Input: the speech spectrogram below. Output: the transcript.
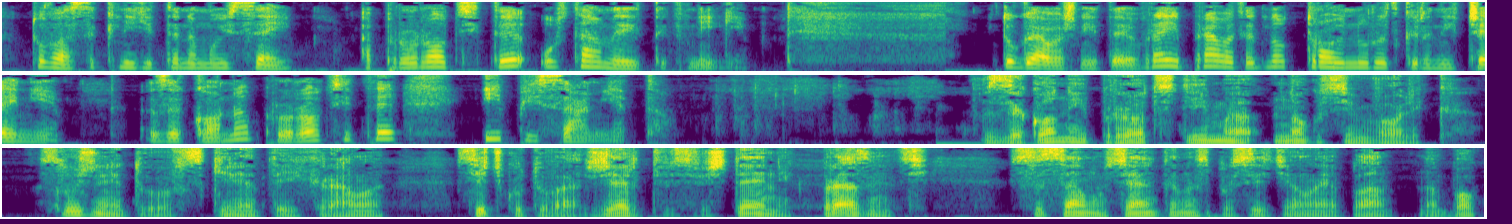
– това са книгите на Мойсей, а пророците – останалите книги. Тогавашните евреи правят едно тройно разграничение – закона, пророците и писанията. В закона и пророците има много символика. Служението в скинята и храма, всичко това, жертви, свещеник, празници, са само сянка на спасителния план на Бог,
